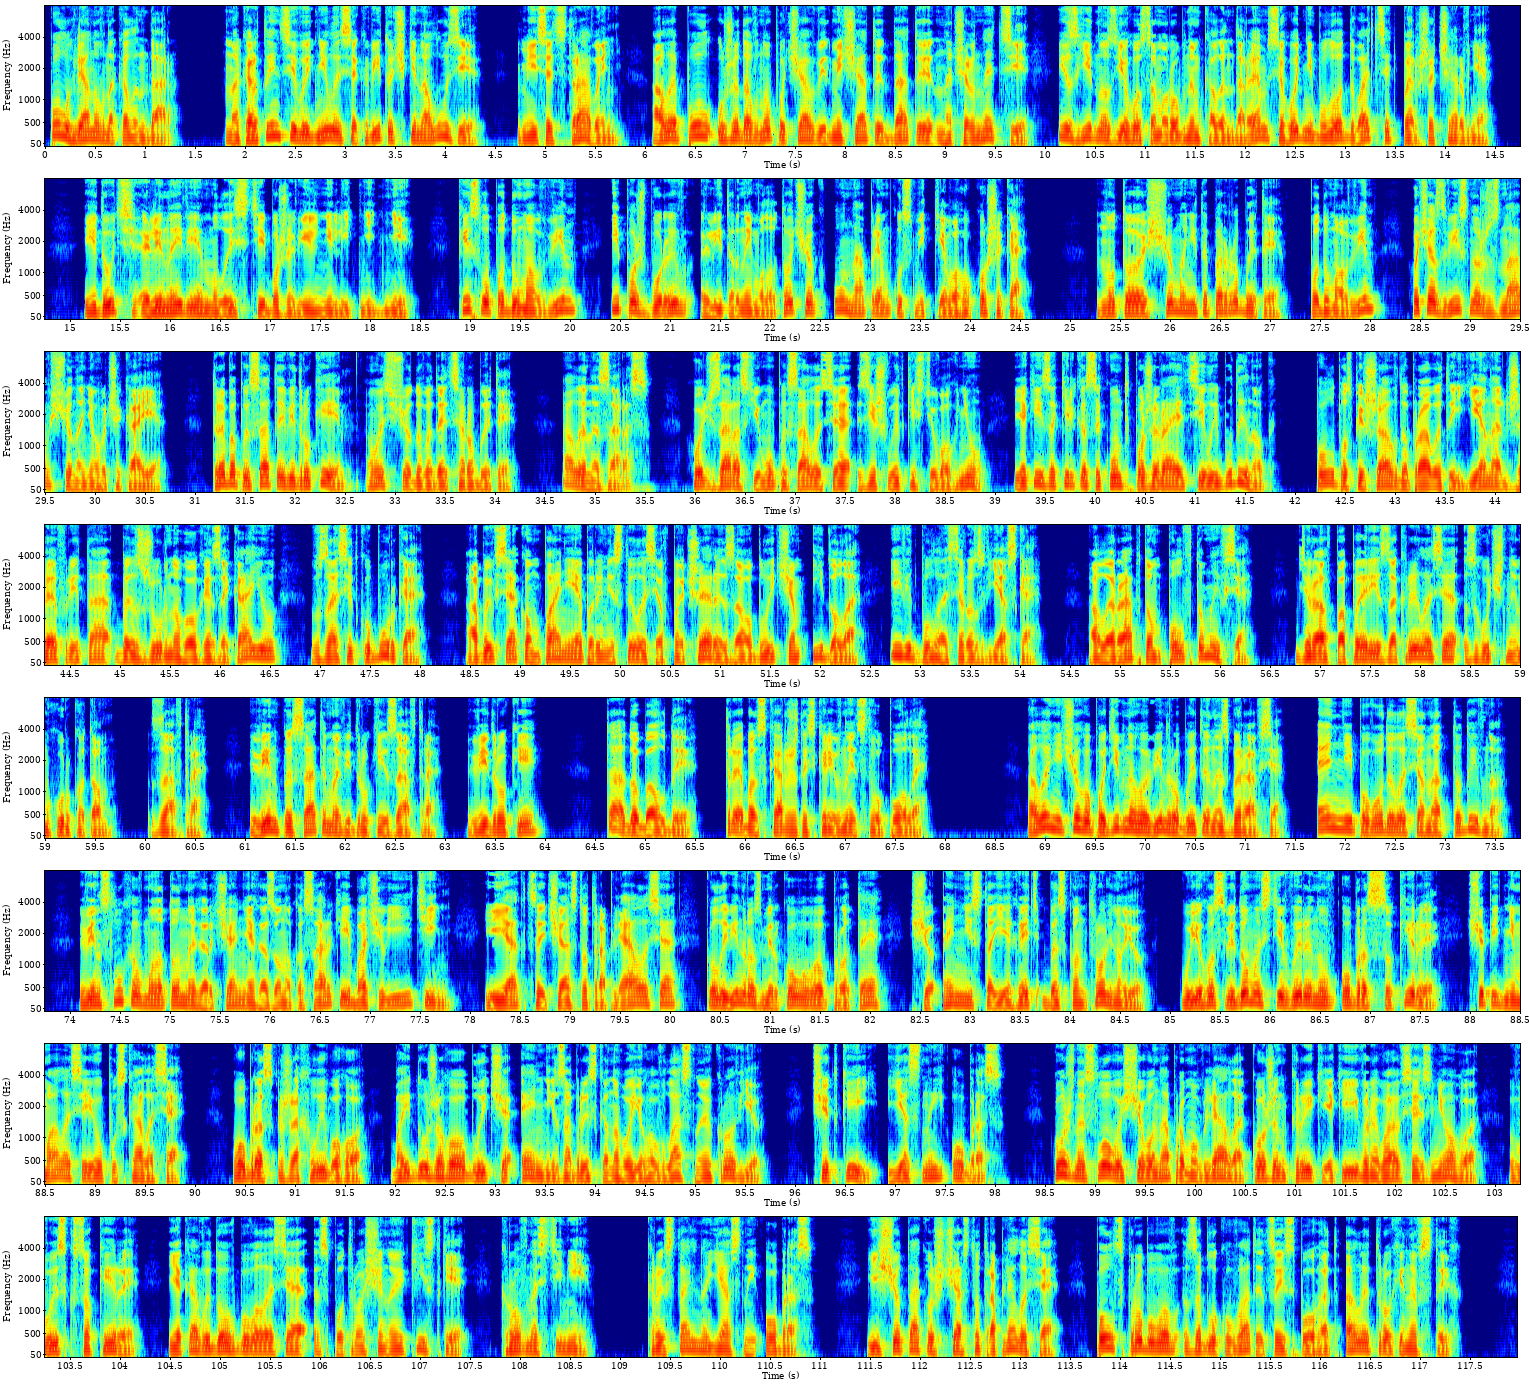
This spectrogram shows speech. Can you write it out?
Пол глянув на календар. На картинці виднілися квіточки на лузі, місяць травень, але Пол уже давно почав відмічати дати на чернетці, і згідно з його саморобним календарем, сьогодні було 21 червня. Ідуть ліниві млисті божевільні літні дні. Кисло подумав він і пожбурив літерний молоточок у напрямку сміттєвого кошика. Ну то що мені тепер робити? подумав він, хоча, звісно ж, знав, що на нього чекає. Треба писати від руки, ось що доведеться робити. Але не зараз. Хоч зараз йому писалося зі швидкістю вогню, який за кілька секунд пожирає цілий будинок, Пол поспішав доправити Єна, Джефрі та безжурного Гезекаю в засідку бурка, аби вся компанія перемістилася в печери за обличчям ідола і відбулася розв'язка. Але раптом Пол втомився. Діра в папері закрилася з гучним гуркотом. Завтра. Він писатиме від руки завтра. Від руки? Та до балди. Треба скаржитись керівництву поле. Але нічого подібного він робити не збирався. Енні поводилася надто дивно. Він слухав монотонне гарчання газонокосарки і бачив її тінь, і як це часто траплялося, коли він розмірковував про те, що Енні стає геть безконтрольною, у його свідомості виринув образ сокири, що піднімалася і опускалася, образ жахливого, байдужого обличчя Енні, забризканого його власною кров'ю, чіткий, ясний образ. Кожне слово, що вона промовляла, кожен крик, який виривався з нього, виск сокири, яка видовбувалася з потрощеної кістки, кров на стіні, кристально ясний образ. І що також часто траплялося, Пол спробував заблокувати цей спогад, але трохи не встиг.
